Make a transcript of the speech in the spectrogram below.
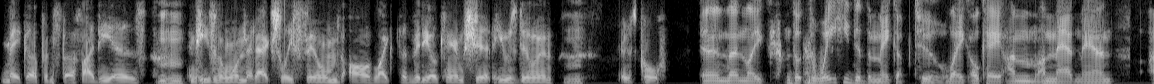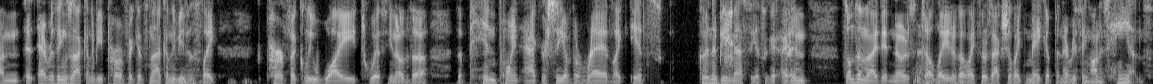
makeup and stuff ideas, hmm and he's the one that actually filmed all of like the video cam shit he was doing. Mhm. It was cool. And then like the the way he did the makeup too, like okay, I'm a madman. I'm everything's not going to be perfect. It's not going to be this like perfectly white with you know the the pinpoint accuracy of the red. Like it's going to be messy. It's and something that I didn't notice until later that like there's actually like makeup and everything on his hands.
